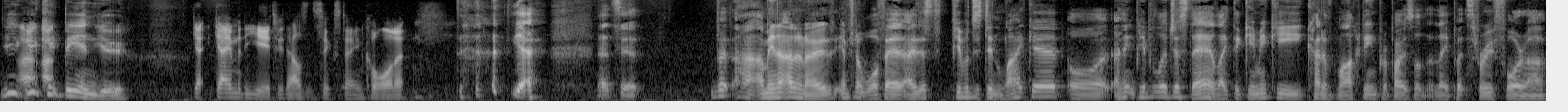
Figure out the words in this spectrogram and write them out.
You, you I- keep being you. Ga- game of the year 2016, calling it. yeah, that's it. But uh, I mean, I don't know. Infinite Warfare. I just people just didn't like it, or I think people are just there. Like the gimmicky kind of marketing proposal that they put through for uh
